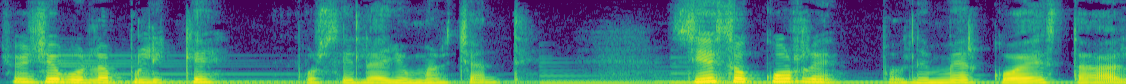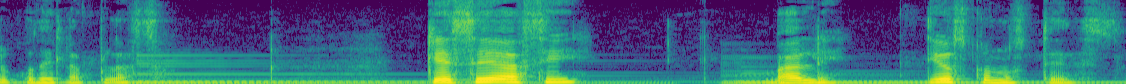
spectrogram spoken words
Yo llevo la puliqué por si la hallo marchante. Si eso ocurre, pues le merco a esta algo de la plaza. Que sea así. Vale, Dios con ustedes.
